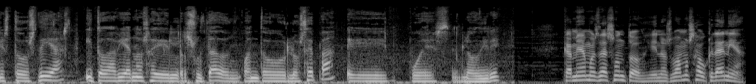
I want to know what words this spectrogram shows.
estos días y todavía no sé el resultado. En cuanto lo sepa, eh, pues lo diré. Cambiamos de asunto y nos vamos a Ucrania.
